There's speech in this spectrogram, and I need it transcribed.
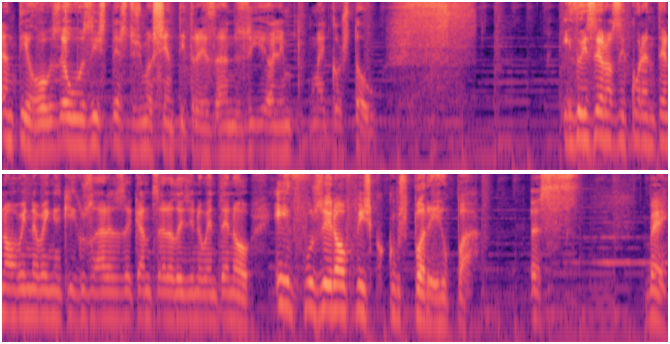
anti-rugas, eu uso isto desde os meus 103 anos e olhem como é que eu estou. E 2,49€ ainda vem aqui gozar a dizer que antes era 2,99€. E de fugir ao fisco que vos pariu, pá. As- Bem,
